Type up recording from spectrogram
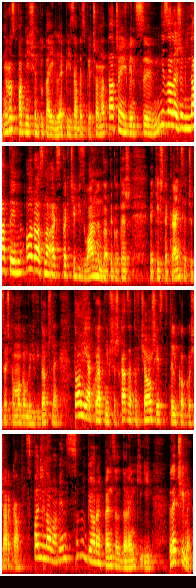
rozpadnie się tutaj lepiej zabezpieczona ta część, więc y, nie zależy mi na tym oraz na aspekcie wizualnym, dlatego też jakieś te krańce czy coś to mogą być widoczne. To mi akurat nie przeszkadza, to wciąż jest tylko kosiarka spalinowa, więc biorę pędzel do ręki i lecimy.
